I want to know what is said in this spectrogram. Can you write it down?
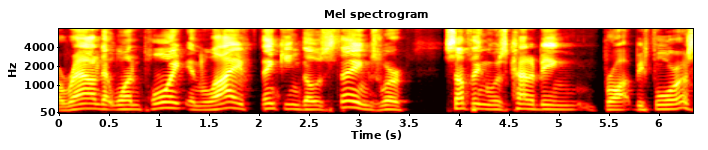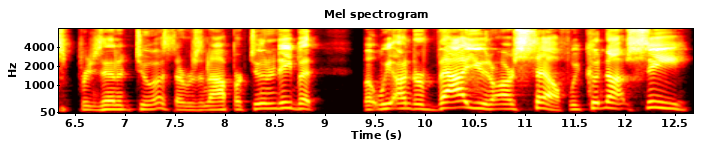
around at one point in life thinking those things where something was kind of being brought before us, presented to us. There was an opportunity, but but we undervalued ourselves. We could not see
